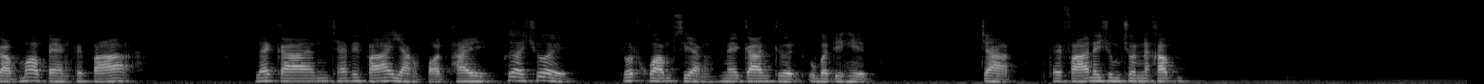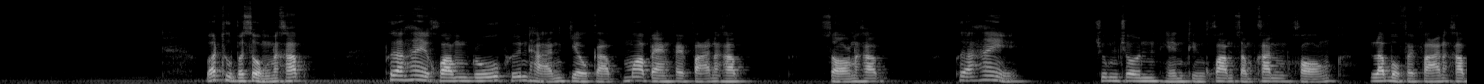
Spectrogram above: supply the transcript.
กับหม้อแปลงไฟฟ้า และการใช้ไฟฟ้าอย่างปลอดภัยเพื่อช่วยลดความเสี่ยงในการเกิดอุบัติเหตุ จากไฟฟ้าในชุมชนนะครับ วัตถุประสงค์นะครับ เพื่อให้ความรู้พื้นฐานเกี่ยวกับหม้อแปลงไฟฟ้านะครับ 2. นะครับ เพื่อให้ชุมชนเห็นถึงความสำคัญของระบบไฟฟ้านะครับ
